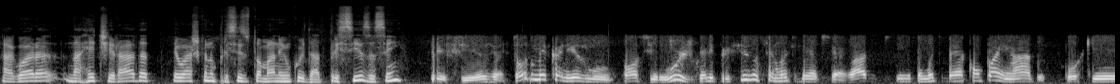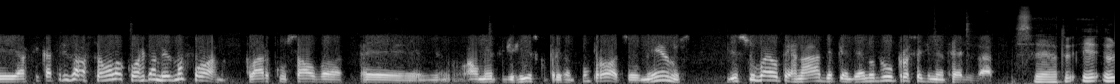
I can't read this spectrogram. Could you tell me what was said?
Agora, na retirada, eu acho que não preciso tomar nenhum cuidado. Precisa, sim? Precisa. Todo mecanismo pós-cirúrgico, ele precisa ser muito bem observado, precisa ser muito bem acompanhado, porque a cicatrização ela ocorre da mesma forma. Claro, com salva é, aumento de risco, por exemplo, com prótese ou menos, isso vai alternar dependendo do procedimento realizado. Certo. Eu,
